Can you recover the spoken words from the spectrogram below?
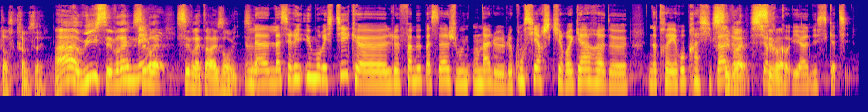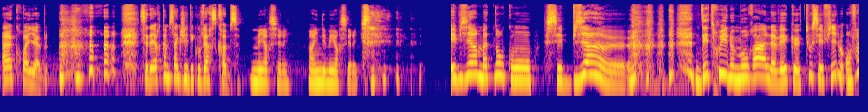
dans Scrubs. ouais. Ah oui, c'est vrai, c'est vrai, c'est vrai, t'as raison, oui. La, la série humoristique, euh, le fameux passage où on a le, le concierge qui regarde euh, notre héros principal vrai, euh, sur. Koyaanisqatsi. Incroyable. c'est d'ailleurs comme ça que j'ai découvert Scrubs. Meilleure série. Une des meilleures séries. Eh bien, maintenant qu'on s'est bien euh, détruit le moral avec euh, tous ces films, on va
